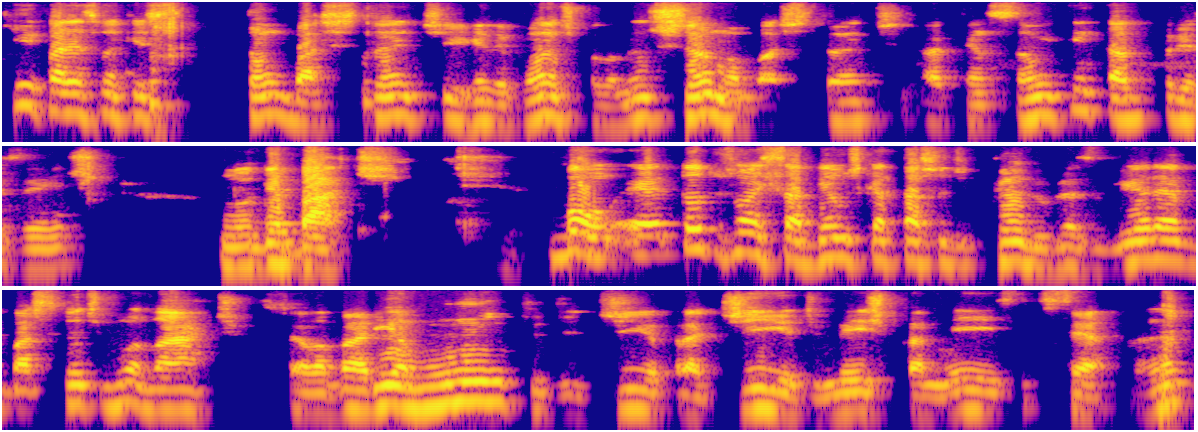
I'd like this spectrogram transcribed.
que parece uma questão tão bastante relevante, pelo menos chama bastante atenção e tem estado presente no debate. Bom, é, todos nós sabemos que a taxa de câmbio brasileira é bastante volátil, ela varia muito de dia para dia, de mês para mês, etc. Né?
